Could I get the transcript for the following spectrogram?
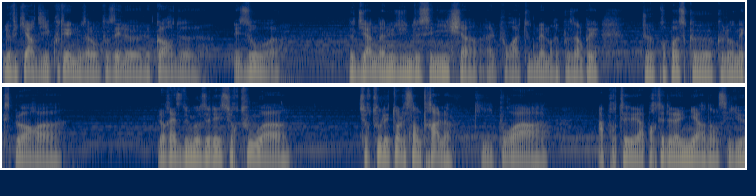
le vicaire dit écoutez, nous allons poser le, le corps de les os euh, de Diane dans une, de ses niches. hein. Elle pourra tout de même reposer un peu. Je propose que, que l'on explore euh, le reste du mausolée, surtout, surtout l'étoile centrale qui pourra apporter, apporter de la lumière dans ces lieux.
